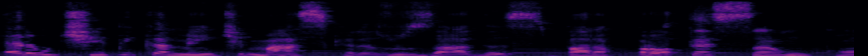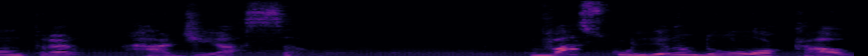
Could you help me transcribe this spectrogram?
eram tipicamente máscaras usadas para proteção contra radiação. Vasculhando o local,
